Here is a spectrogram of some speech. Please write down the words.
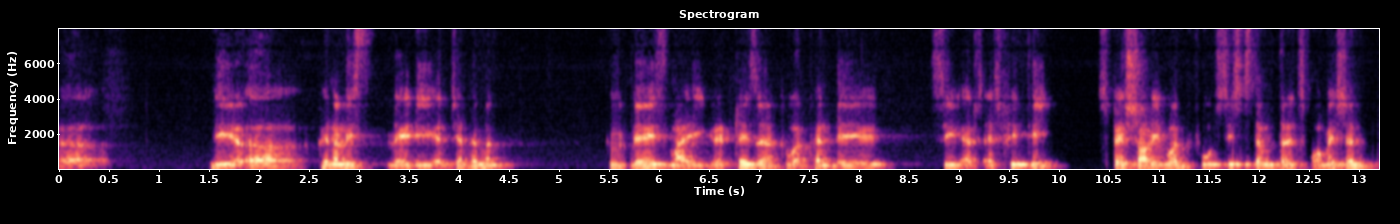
uh, dear uh, panelists, ladies and gentlemen, today is my great pleasure to attend the CFS 50 Special Event Food System Transformation,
